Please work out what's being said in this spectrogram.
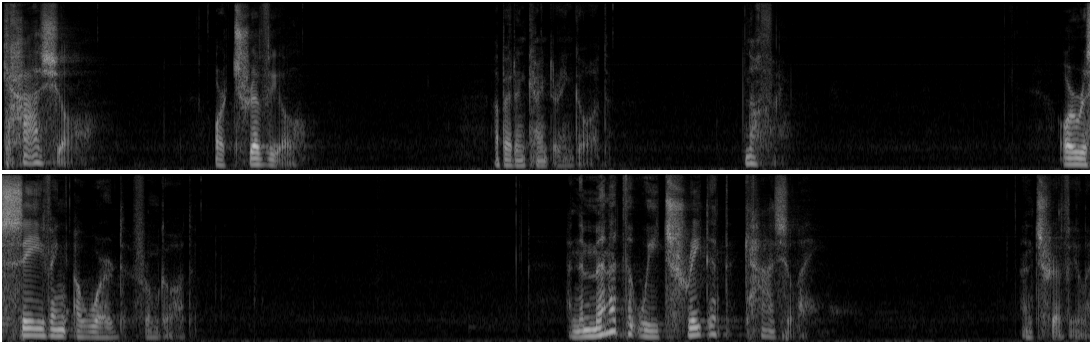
casual or trivial about encountering God. Nothing. Or receiving a word from God. And the minute that we treat it casually and trivially,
